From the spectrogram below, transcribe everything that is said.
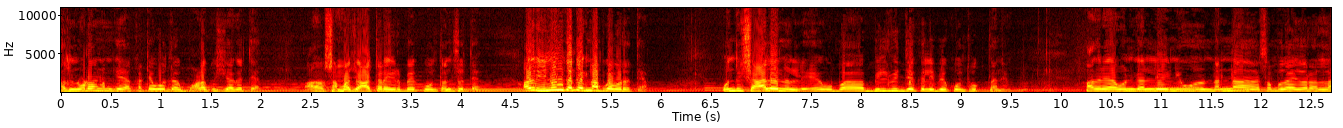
ಅದು ನೋಡೋ ನಮಗೆ ಆ ಕತೆ ಓದಿದಾಗ ಭಾಳ ಖುಷಿ ಆಗುತ್ತೆ. ಆ, ಸಮಾಜ ಆ ಥರ ಇರಬೇಕು ಅಂತ ಅನಿಸುತ್ತೆ. ಆದರೆ ಇನ್ನೊಂದು ಕತೆ ಜ್ಞಾಪಕ ಬರುತ್ತೆ. ಒಂದು ಶಾಲೆಯಲ್ಲಿ ಒಬ್ಬ ಬಿಲ್ವಿದ್ಯೆ ಕಲಿಬೇಕು ಅಂತ ಹೋಗ್ತಾನೆ. ಆದರೆ ಅವನಿಗಲ್ಲಿ ನೀವು ನನ್ನ ಸಮುದಾಯದವರಲ್ಲ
